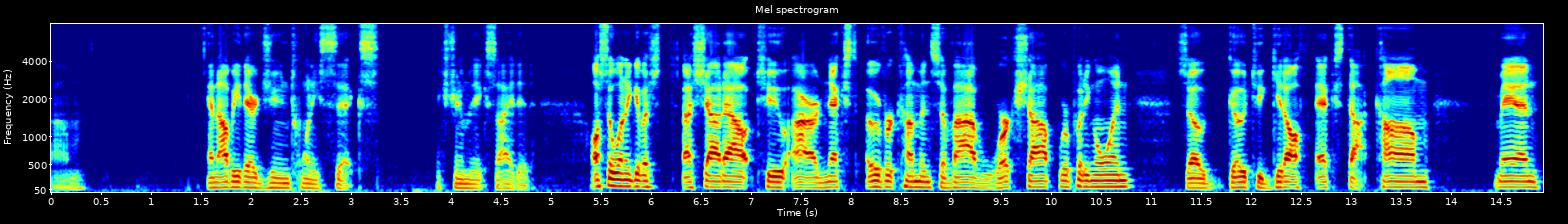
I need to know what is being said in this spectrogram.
um, and I'll be there June 26. Extremely excited. Also, want to give a, a shout out to our next Overcome and Survive workshop we're putting on. So go to getoffx.com. Man,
